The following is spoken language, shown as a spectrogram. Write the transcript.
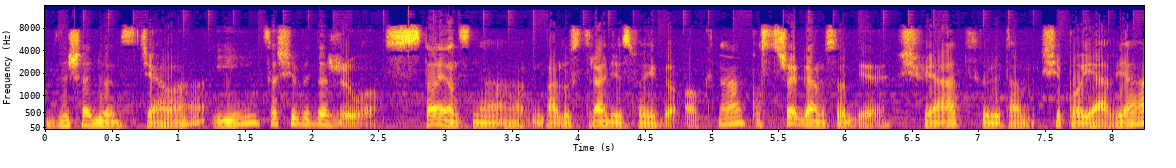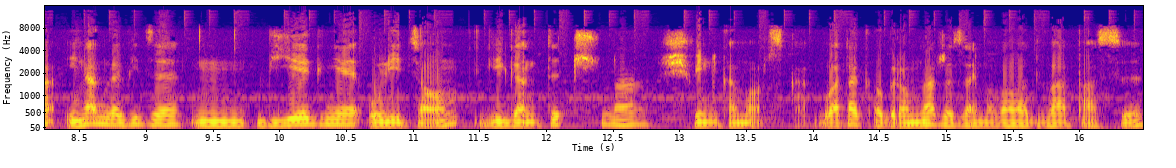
wyszedłem z ciała i co się wydarzyło? Stojąc na balustradzie swojego okna, postrzegam sobie świat, który tam się pojawia i nagle widzę, mm, biegnie ulicą gigantyczna świnka morska. Była tak ogromna, że zajmowała dwa pasy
